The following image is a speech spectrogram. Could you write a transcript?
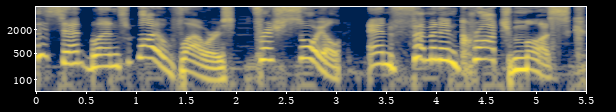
This scent blends wildflowers, fresh soil, and feminine crotch musk.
